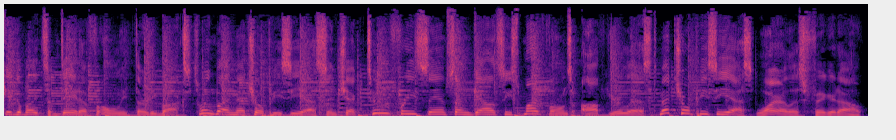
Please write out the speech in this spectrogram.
gigabytes of data for only 30 bucks. Swing by Metro PCS and check two free Samsung Galaxy smartphones off your list. Metro PCS, wireless figured out.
